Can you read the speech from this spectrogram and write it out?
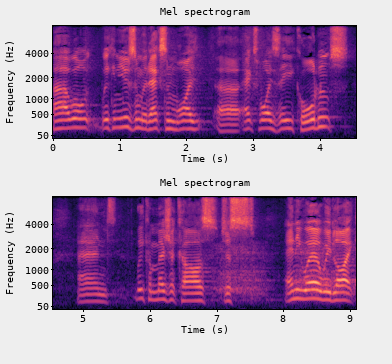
Uh, well, we can use them with X and Y, uh, X, Y, Z coordinates, and we can measure cars just anywhere we like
